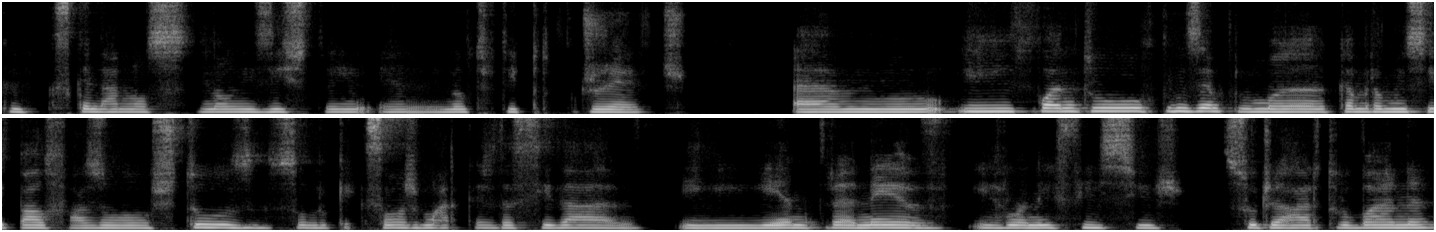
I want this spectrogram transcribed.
que, que, se calhar não, se, não existe em, em outro tipo de projetos. Um, e quando, por exemplo, uma Câmara Municipal faz um estudo sobre o que, é que são as marcas da cidade e entre a neve e os lanifícios surge a arte urbana,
